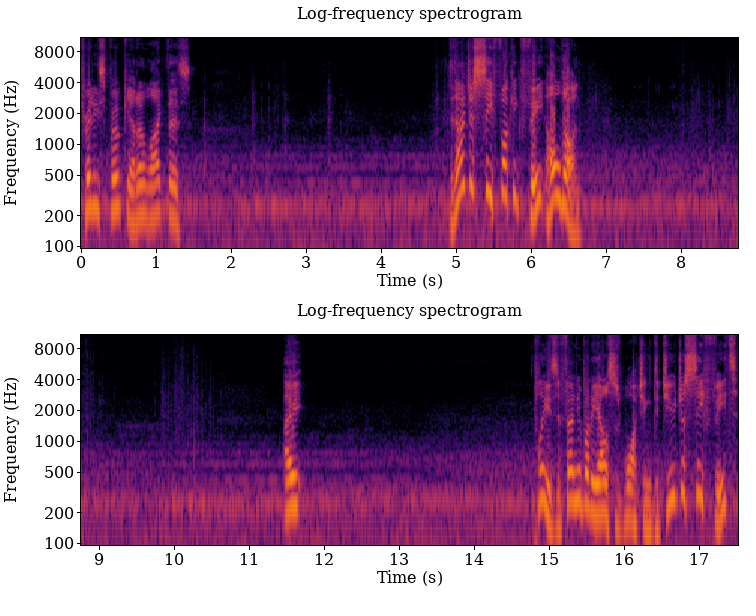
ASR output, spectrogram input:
Pretty spooky. I don't like this. Did I just see fucking feet? Hold on. I... Please, if anybody else is watching, did you just see feet?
